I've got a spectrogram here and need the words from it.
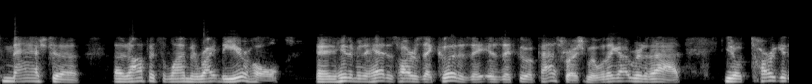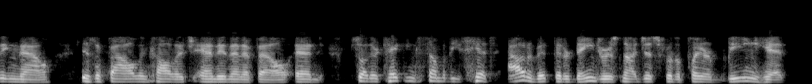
smash a, an offensive lineman right in the ear hole and hit him in the head as hard as they could as they as they threw a pass rush move. Well, they got rid of that. You know, targeting now is a foul in college and in NFL, and so they're taking some of these hits out of it that are dangerous, not just for the player being hit,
